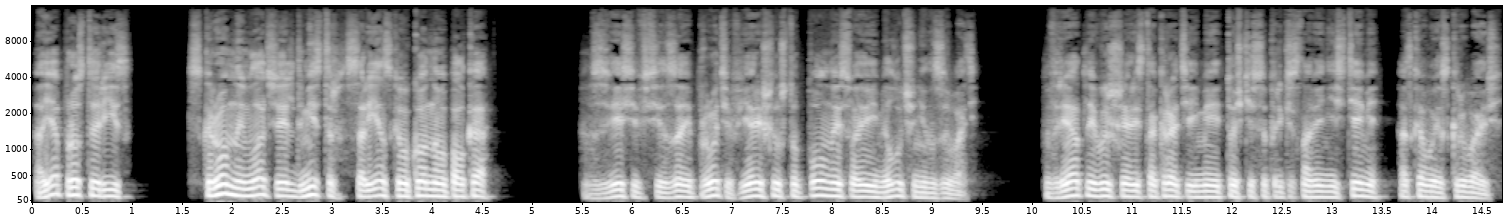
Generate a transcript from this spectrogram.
А я просто Риз, скромный младший эльдмистр Сарьенского конного полка. Взвесив все за и против, я решил, что полное свое имя лучше не называть. Вряд ли высшая аристократия имеет точки соприкосновения с теми, от кого я скрываюсь.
